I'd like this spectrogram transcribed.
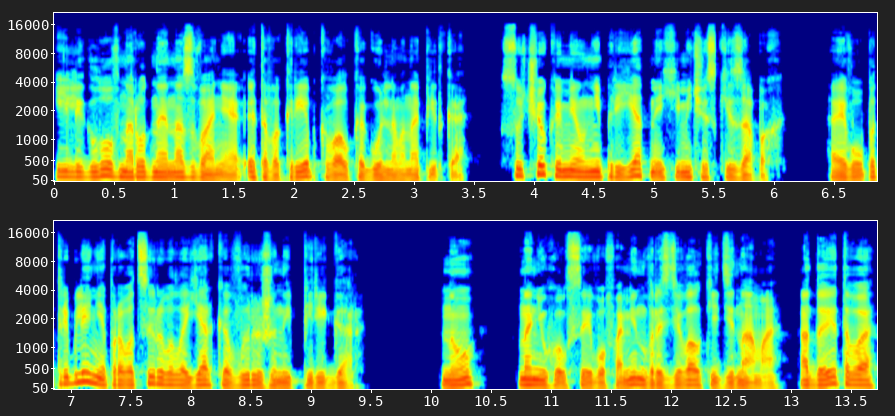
и легло в народное название этого крепкого алкогольного напитка. Сучок имел неприятный химический запах, а его употребление провоцировало ярко выраженный перегар. Ну, нанюхался его Фомин в раздевалке «Динамо», а до этого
